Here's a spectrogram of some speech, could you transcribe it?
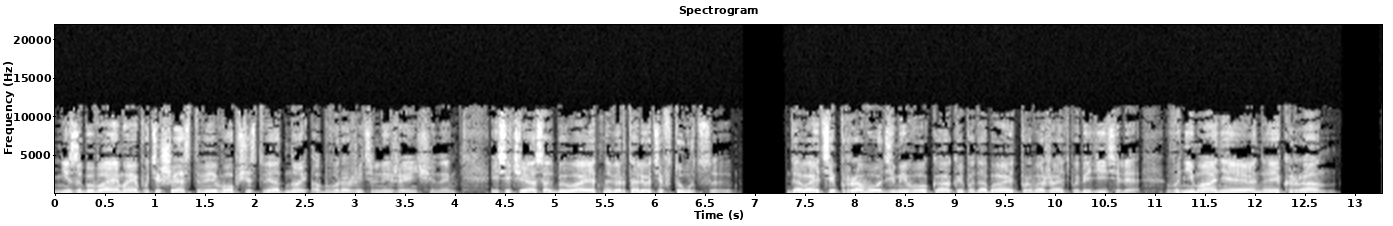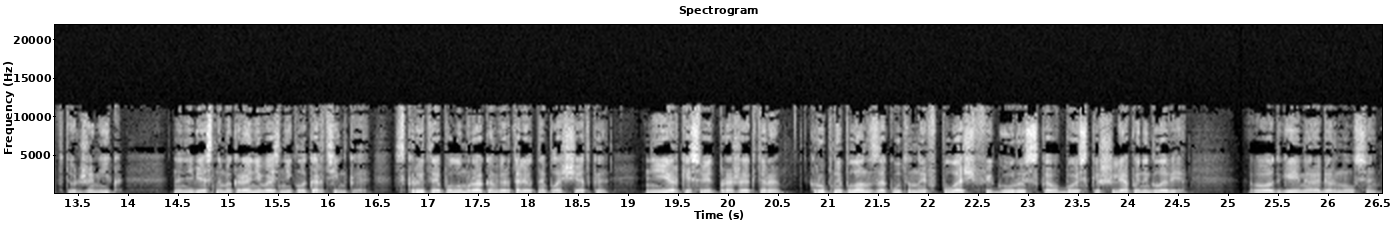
незабываемое путешествие в обществе одной обворожительной женщины и сейчас отбывает на вертолете в Турцию. Давайте проводим его, как и подобает провожать победителя. Внимание на экран!» В тот же миг на небесном экране возникла картинка. Скрытая полумраком вертолетная площадка, неяркий свет прожектора, крупный план, закутанный в плащ фигуры с ковбойской шляпой на голове. Вот геймер обернулся,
